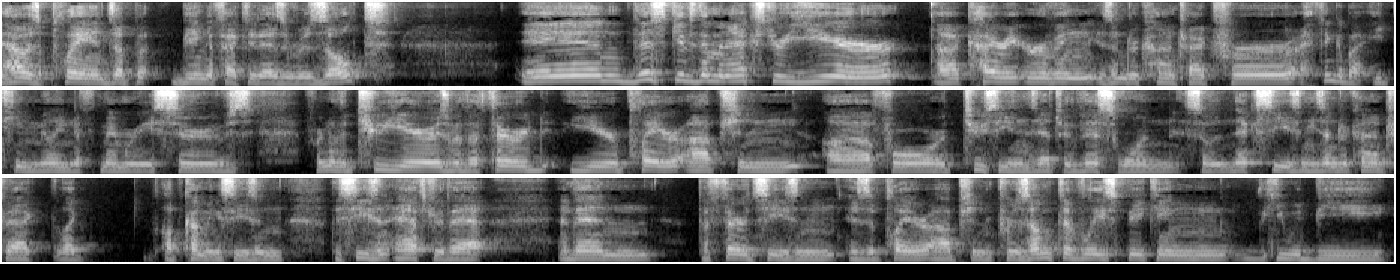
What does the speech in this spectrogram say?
how his play ends up being affected as a result. And this gives them an extra year. Uh, Kyrie Irving is under contract for, I think, about 18 million if memory serves, for another two years with a third year player option uh, for two seasons after this one. So next season he's under contract, like upcoming season. The season after that, and then the third season is a player option. Presumptively speaking, he would be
